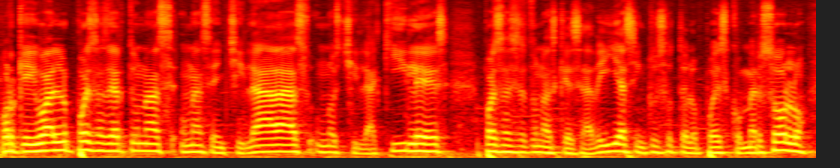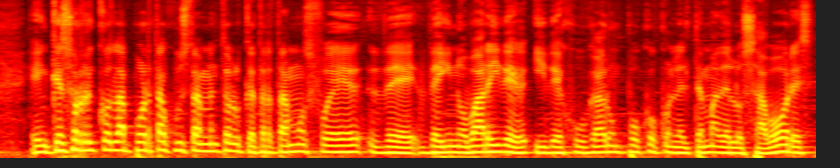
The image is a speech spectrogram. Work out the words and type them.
Porque igual puedes hacerte unas, unas enchiladas, unos chilaquiles, puedes hacerte unas quesadillas, incluso te lo puedes comer solo. En Queso Ricos La Puerta, justamente lo que tratamos fue de, innovar y de, y de, jugar un poco con el tema de los sabores.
